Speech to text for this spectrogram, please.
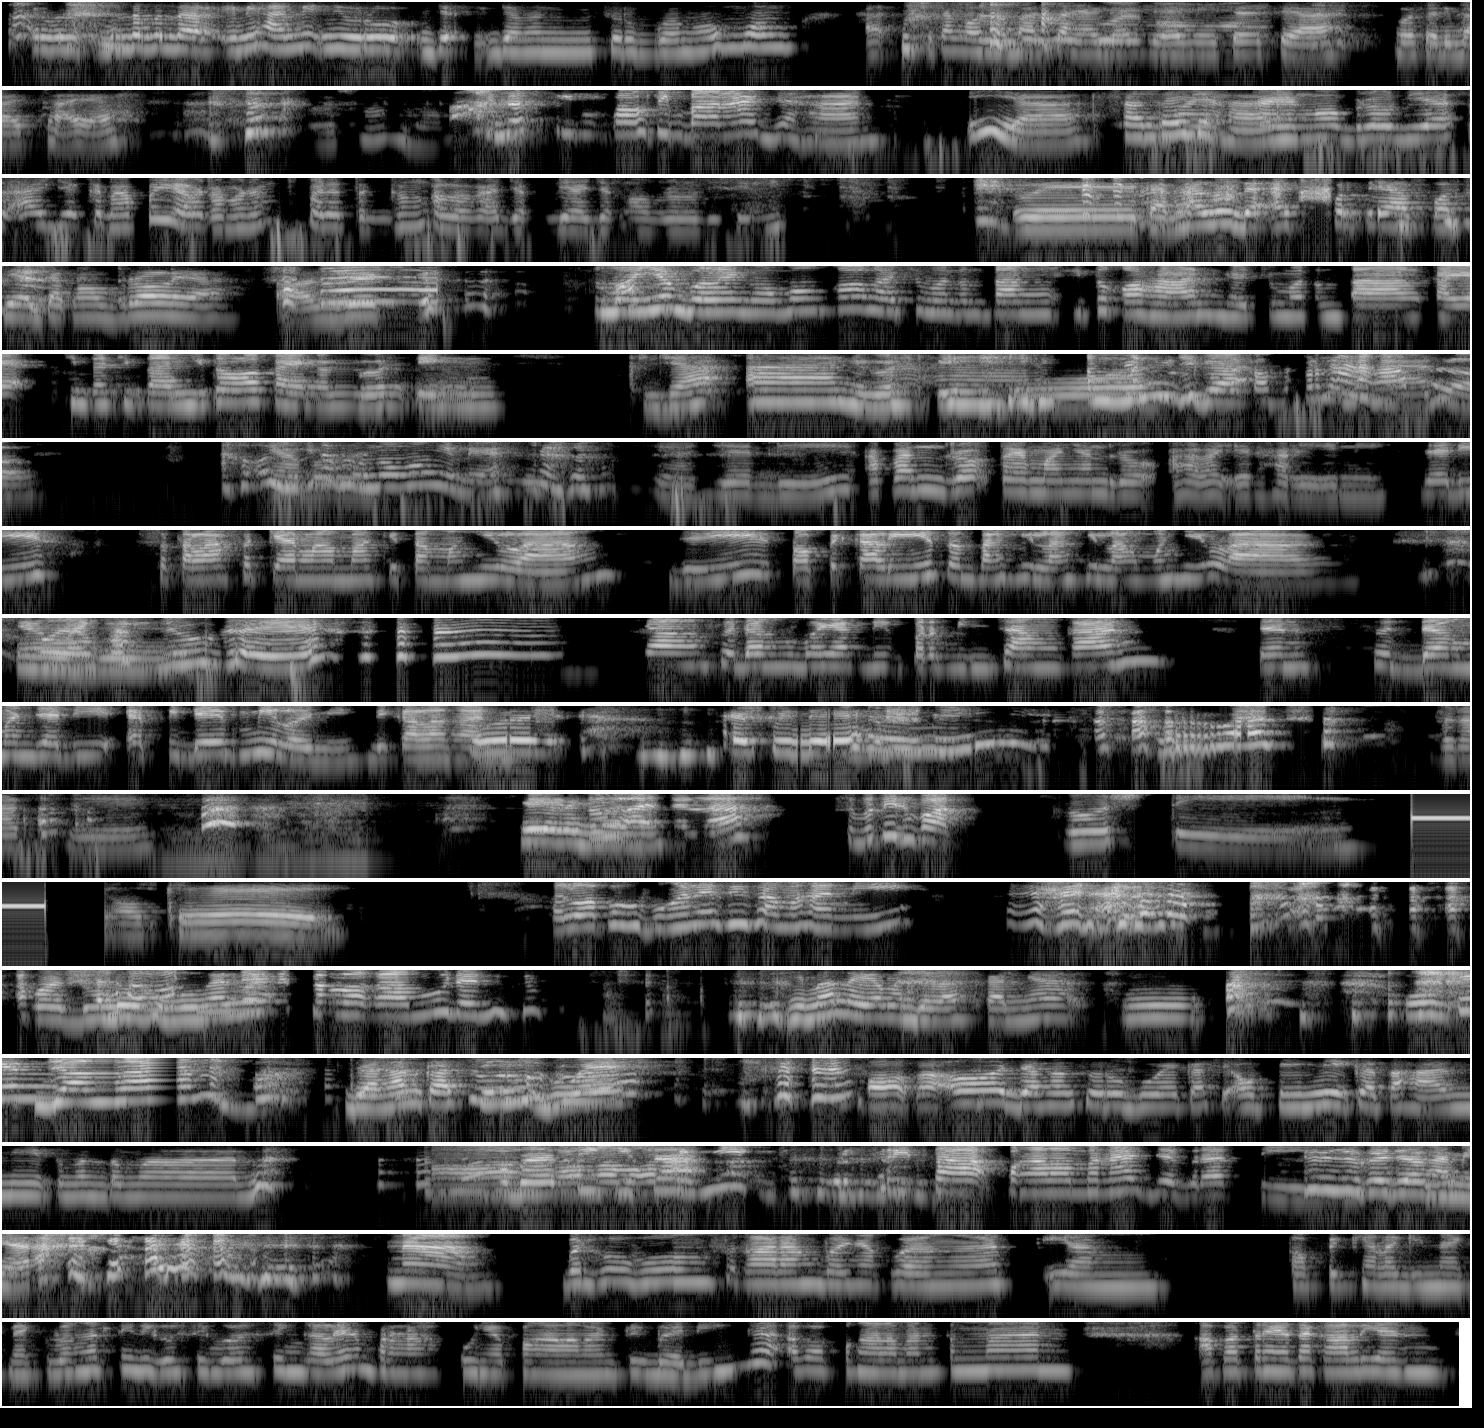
Ben- Bentar-bentar. Ini Hani nyuruh, j- jangan suruh gue ngomong. Kita nggak usah baca ya, guys, ya, message ya. Nggak usah dibaca ya. Terus ngomong. Kita timpal-timpalan aja Han. Iya, santai aja, kayak, Han. kayak ngobrol biasa aja. Kenapa ya orang-orang tuh pada tegang kalau ngajak diajak ngobrol di sini? Weh, karena lu udah expert ya, pot diajak ngobrol ya. Asik. Semuanya boleh ngomong kok, nggak cuma tentang itu kok Han, nggak cuma tentang kayak cinta-cintaan gitu loh, kayak ngeghosting kerjaan, ngeghosting Oh. temen juga pernah kan? apa loh? Oh Ya, iya kita boleh. belum ngomongin ya. Ya, jadi apa Ndro temanya Ndro hari hari ini? Jadi setelah sekian lama kita menghilang, jadi topik kali ini tentang hilang-hilang menghilang. Yang Oh, yang lagi pas juga ya. yang sedang banyak diperbincangkan dan sedang menjadi epidemi loh ini di kalangan. Weh, epidemi. Berat. Berat sih. Itu gimana? adalah sebutin pot. Ghosting. Oke. Lalu apa hubungannya sih sama Hani? Hani Waduh. Aduh, hubungannya sama kamu dan gimana ya menjelaskannya? Hmm, Mungkin Jangan jangan kasih gue, gue. oh, oh jangan suruh gue kasih opini kata Hani teman-teman. Oh, berarti kalau nggak mau kita- opini, bercerita pengalaman aja berarti. Itu juga jangan ya. Nah, berhubung sekarang banyak banget yang topiknya lagi naik-naik banget nih di ghosting-ghosting. Kalian pernah punya pengalaman pribadi nggak? Apa pengalaman teman? Apa ternyata kalian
